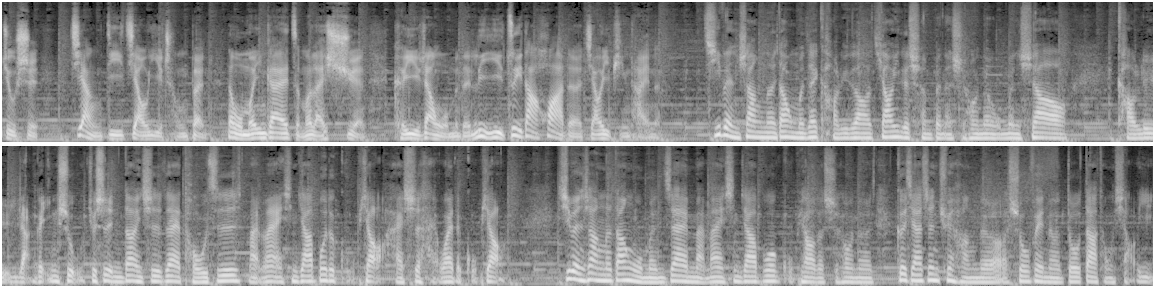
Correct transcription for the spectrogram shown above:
就是降低交易成本。那我们应该怎么来选可以让我们的利益最大化的交易平台呢？基本上呢，当我们在考虑到交易的成本的时候呢，我们需要考虑两个因素，就是你到底是在投资买卖新加坡的股票，还是海外的股票。基本上呢，当我们在买卖新加坡股票的时候呢，各家证券行的收费呢都大同小异。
